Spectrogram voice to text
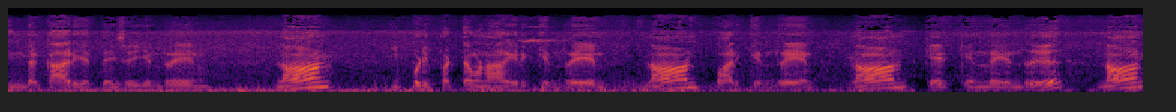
இந்த காரியத்தை செய்கின்றேன். நான் இப்படிப்பட்டவனாக இருக்கின்றேன். நான் பார்க்கின்றேன். நான் கேட்கின்றேன் என்று நான்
